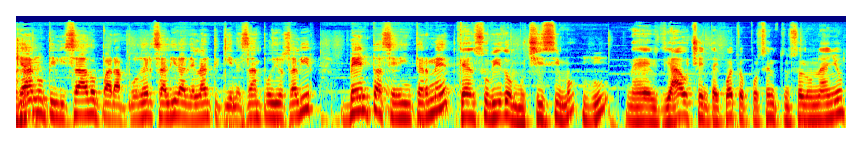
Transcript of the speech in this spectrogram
que han utilizado para poder salir adelante quienes han podido salir, ventas en internet. que han subido muchísimo, eh, ya 84% en solo un año.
